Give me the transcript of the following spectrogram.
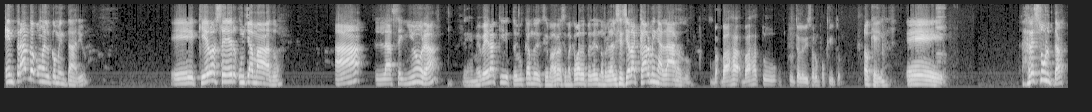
Entrando con el comentario, eh, quiero hacer un llamado a la señora, déjeme ver aquí, estoy buscando, ahora se me acaba de perder el nombre, la licenciada Carmen Alardo. Ba- Baja, baja tu, tu televisor un poquito. Ok. Eh, resulta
